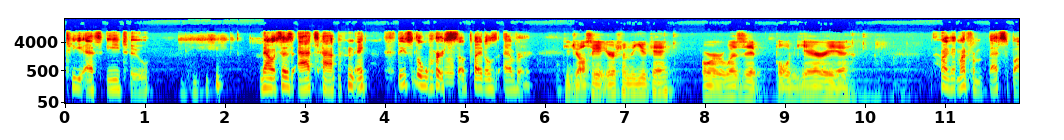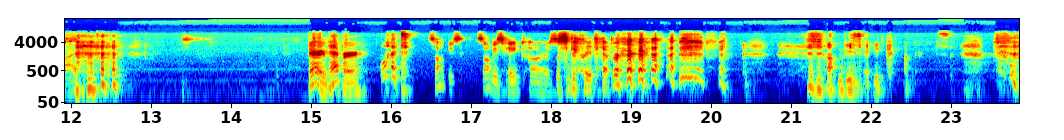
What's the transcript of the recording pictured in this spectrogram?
TSE2. now it says at's happening. These are the worst subtitles ever. Did you also get yours from the UK? Or was it Bulgaria? Oh, I got mine from Best Buy. Barry Pepper? What? Zombies zombies hate cars. It's Barry Pepper. Zombies hate cars.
